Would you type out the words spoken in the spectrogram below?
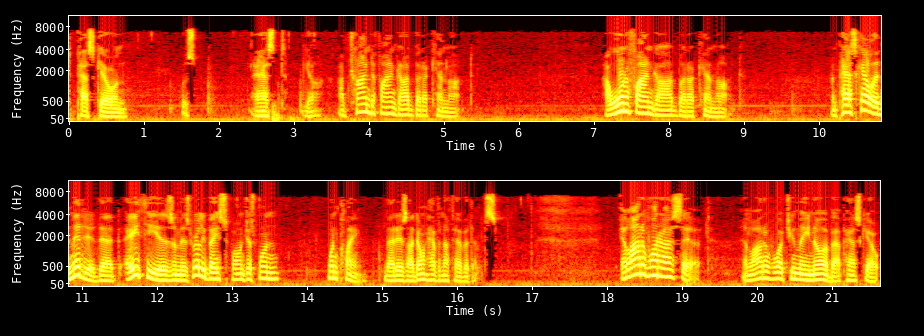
to Pascal and was asked, "Yeah, I'm trying to find God, but I cannot. I want to find God, but I cannot." And Pascal admitted that atheism is really based upon just one, one claim. That is, I don't have enough evidence. A lot of what I've said, and a lot of what you may know about Pascal,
